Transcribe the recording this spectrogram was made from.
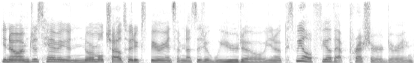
you know i'm just having a normal childhood experience i'm not such a weirdo you know because we all feel that pressure during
